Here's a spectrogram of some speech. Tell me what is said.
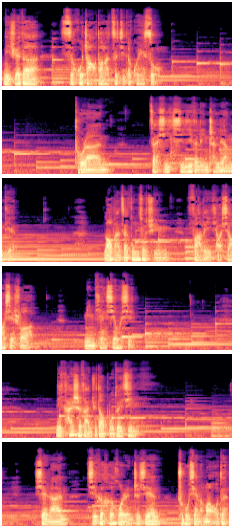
你觉得似乎找到了自己的归宿。突然，在星期一的凌晨两点。老板在工作群发了一条消息，说：“明天休息。”你开始感觉到不对劲。显然，几个合伙人之间出现了矛盾。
